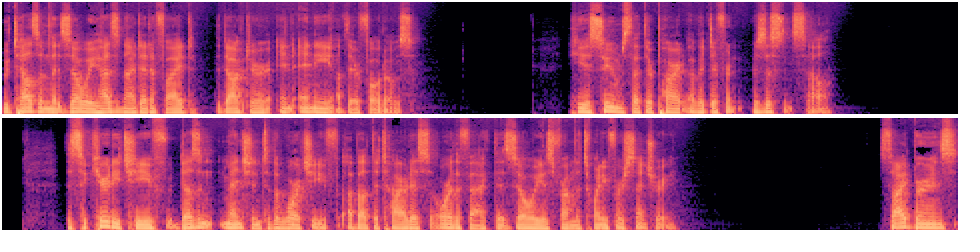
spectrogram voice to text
who tells him that Zoe hasn't identified the doctor in any of their photos. He assumes that they're part of a different resistance cell. The security chief doesn't mention to the war chief about the TARDIS or the fact that Zoe is from the 21st century. Sideburns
